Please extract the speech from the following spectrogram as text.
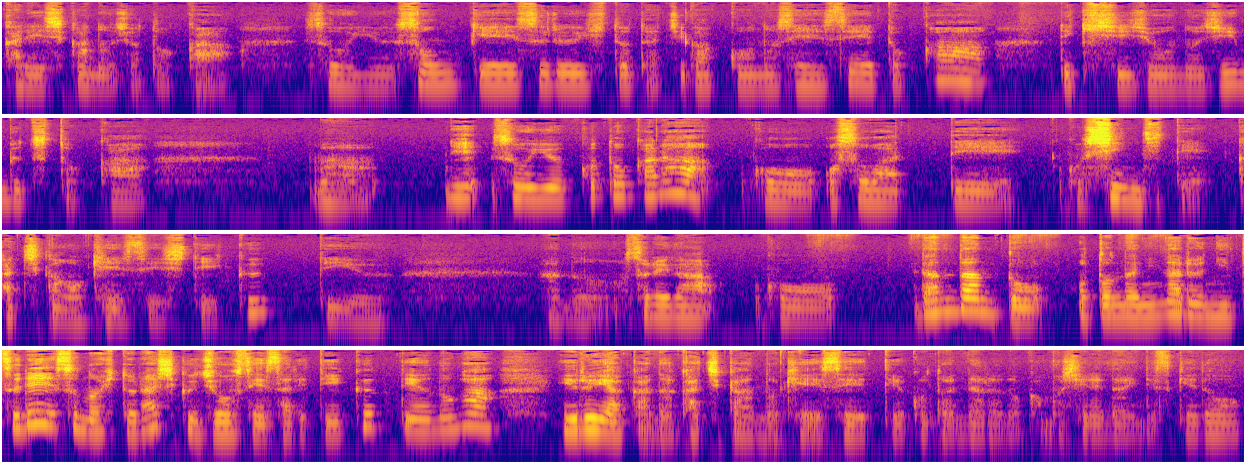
彼氏彼女とかそういう尊敬する人たち学校の先生とか歴史上の人物とかまあねそういうことからこう教わってこう信じて価値観を形成していくっていうあのそれがこうだんだんと大人になるにつれその人らしく醸成されていくっていうのが緩やかな価値観の形成っていうことになるのかもしれないんですけど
